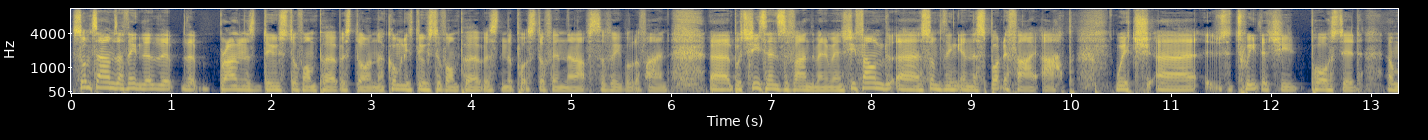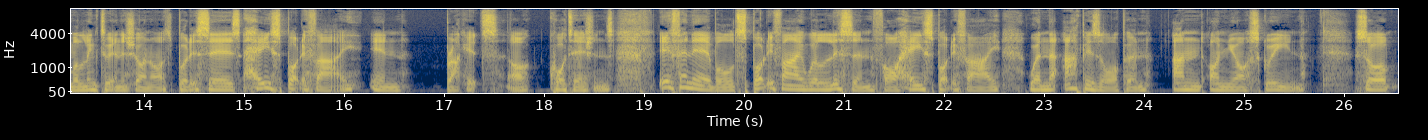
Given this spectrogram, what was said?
Sometimes I think that, that that brands do stuff on purpose, don't the companies do stuff on purpose, and they put stuff in their apps for people to find. Uh, but she tends to find them anyway. And she found uh, something in the Spotify app, which uh, is a tweet that she posted, and we'll link to it in the show notes. But it says, "Hey Spotify" in brackets or quotations. If enabled, Spotify will listen for Hey Spotify when the app is open and on your screen. So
